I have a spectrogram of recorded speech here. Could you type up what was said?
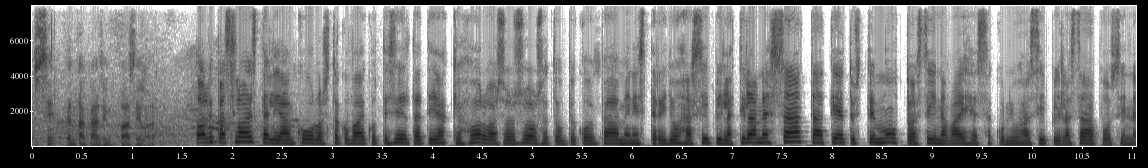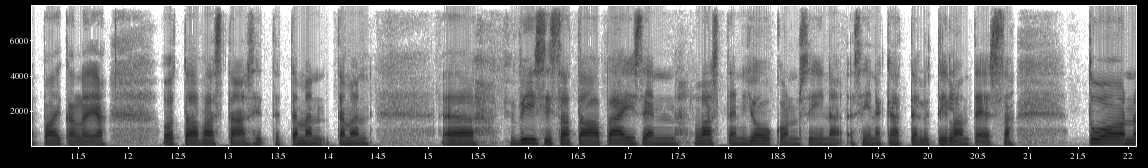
Sitten takaisin Pasilaan. Olipas loistelijan kuulosta, kun vaikutti siltä, että Jakke Holvas on suositumpi kuin pääministeri Juha Sipilä. Tilanne saattaa tietysti muuttua siinä vaiheessa, kun Juha Sipilä saapuu sinne paikalle ja ottaa vastaan sitten tämän, tämän 500 päisen lasten joukon siinä, siinä kättelytilanteessa. Tuon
